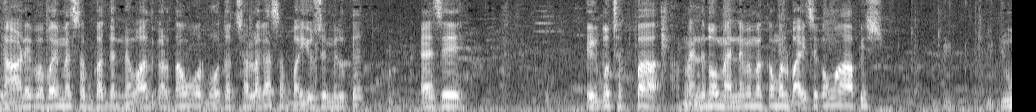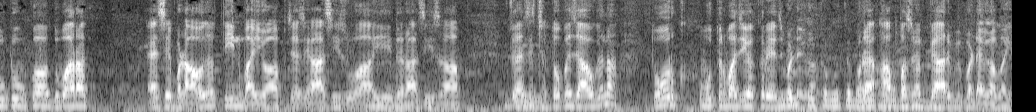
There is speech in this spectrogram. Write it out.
यहाँ आने पर भाई मैं सबका धन्यवाद करता हूँ और बहुत अच्छा लगा सब भाइयों से मिलके। ऐसे एक दो छत पा महीने दो महीने में मैं कमल भाई से कहूँगा आप इस यूट्यूब को दोबारा ऐसे बढ़ाओ तो तीन भाई हो आप जैसे आशीष हुआ ये इधर आशीष आप। तो ऐसे छतों पे जाओगे ना तो और कबूतरबाजी का क्रेज बढ़ेगा। और आपस में प्यार भी बढ़ेगा भाई।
